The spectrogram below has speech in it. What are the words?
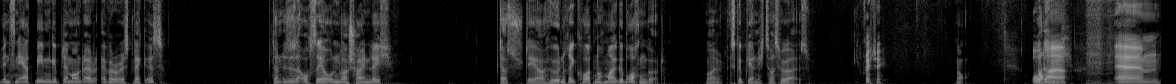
Wenn es ein Erdbeben gibt, der Mount Ever- Everest weg ist, dann ist es auch sehr unwahrscheinlich, dass der Höhenrekord nochmal gebrochen wird. Weil es gibt ja nichts, was höher ist. Richtig. No. Oder ähm,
